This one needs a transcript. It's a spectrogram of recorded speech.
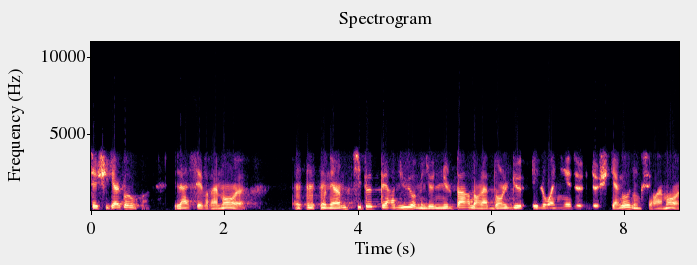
c'est Chicago. Là, c'est vraiment. On, on, est un petit peu perdu au milieu de nulle part dans la banlieue éloignée de, de Chicago. Donc c'est vraiment.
